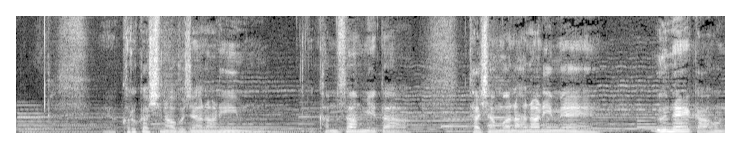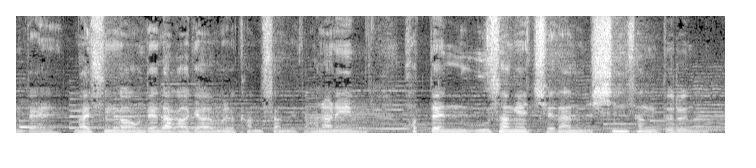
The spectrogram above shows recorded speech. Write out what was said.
예, 거룩하신 아버지 하나님 감사합니다. 다시 한번 하나님의 은혜 가운데 말씀 가운데 나가게 함을 감사합니다. 하나님 헛된 우상의 재단 신상들은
